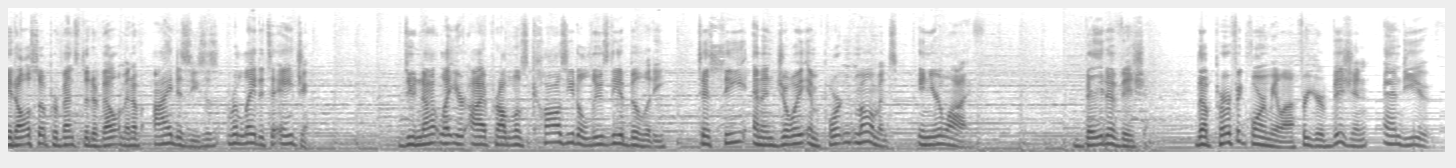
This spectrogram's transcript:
It also prevents the development of eye diseases related to aging. Do not let your eye problems cause you to lose the ability to see and enjoy important moments in your life. Beta Vision, the perfect formula for your vision and youth.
